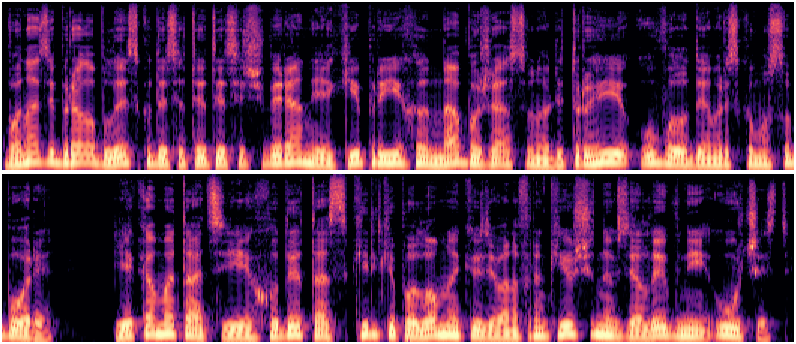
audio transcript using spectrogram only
Вона зібрала близько 10 тисяч вірян, які приїхали на божественну літургію у Володимирському соборі. Яка мета цієї ходи та скільки паломників з Івано-Франківщини взяли в ній участь?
